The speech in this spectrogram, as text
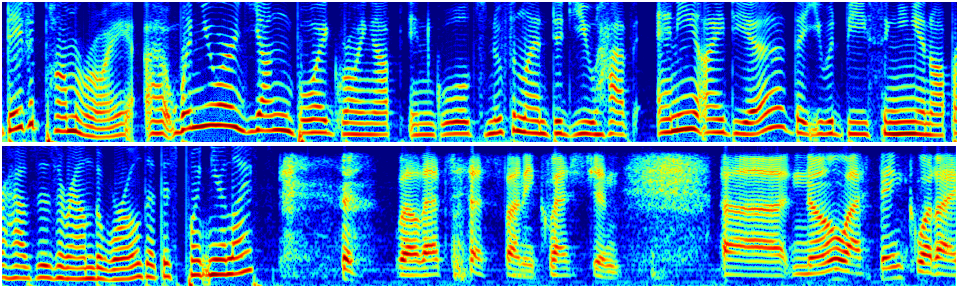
David Pomeroy, uh, when you were a young boy growing up in Goulds, Newfoundland, did you have any idea that you would be singing in opera houses around the world at this point in your life? Well, that's a funny question. Uh, no, I think what I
